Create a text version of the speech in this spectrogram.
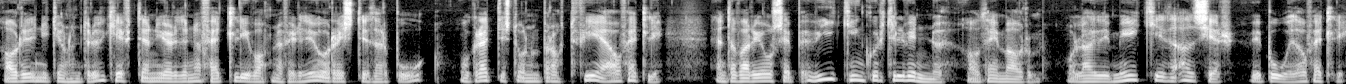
Árið 1900 kifti hann jörðina fell í vopnafyrði og reisti þar bú og grættist honum brátt fjö á felli en það var Jósef vikingur til vinnu á þeim árum og lagði mikið að sér við búið á felli.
